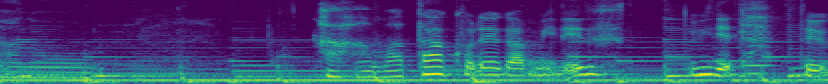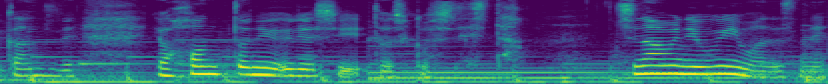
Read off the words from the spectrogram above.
あの母またこれが見れる見れたという感じでいや本当に嬉しい年越しでした。ちなみにウィーンはですね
